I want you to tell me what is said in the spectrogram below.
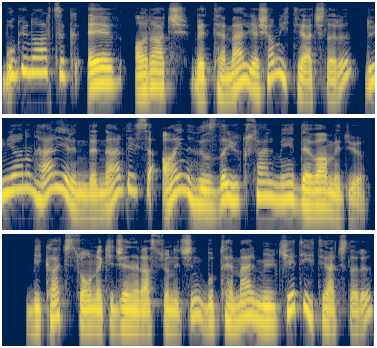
Bugün artık ev, araç ve temel yaşam ihtiyaçları dünyanın her yerinde neredeyse aynı hızda yükselmeye devam ediyor. Birkaç sonraki jenerasyon için bu temel mülkiyet ihtiyaçları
